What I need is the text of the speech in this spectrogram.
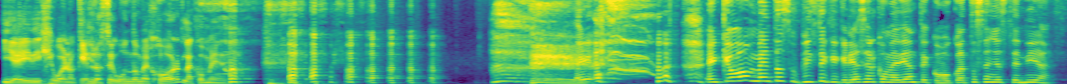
Y ahí dije, bueno, ¿qué es lo segundo mejor? La comedia. Eh, ¿En qué momento supiste que querías ser comediante? ¿Como cuántos años tenías?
